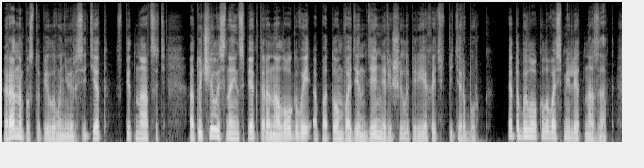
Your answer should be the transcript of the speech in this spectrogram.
Рано поступила в университет, в 15, отучилась на инспектора налоговой, а потом в один день решила переехать в Петербург. Это было около восьми лет назад —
